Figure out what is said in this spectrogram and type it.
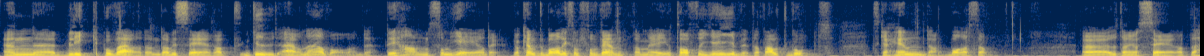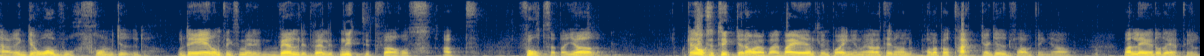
en eh, blick på världen där vi ser att Gud är närvarande. Det är han som ger det. Jag kan inte bara liksom förvänta mig och ta för givet att allt gott ska hända bara så. Eh, utan jag ser att det här är gåvor från Gud. Och det är någonting som är väldigt, väldigt nyttigt för oss att fortsätta göra. Man kan ju också tycka då, vad är egentligen poängen med att hela tiden hålla på att tacka Gud för allting? Ja, vad leder det till?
